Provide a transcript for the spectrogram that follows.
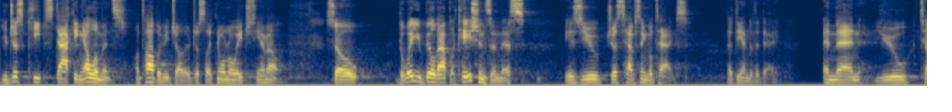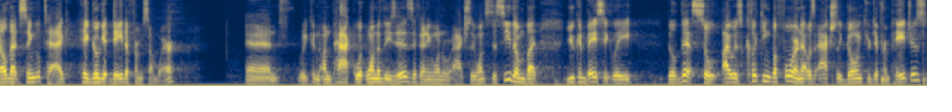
you just keep stacking elements on top of each other, just like normal HTML. So the way you build applications in this is you just have single tags at the end of the day. And then you tell that single tag, hey, go get data from somewhere. And we can unpack what one of these is if anyone actually wants to see them, but you can basically build this. So I was clicking before, and that was actually going through different pages.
